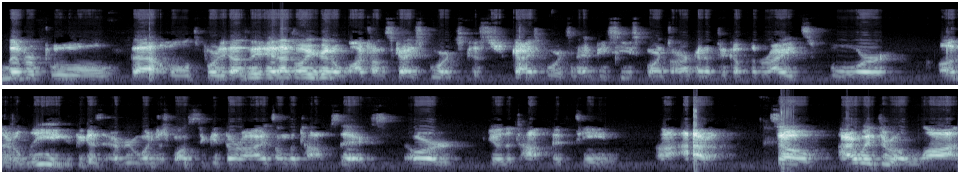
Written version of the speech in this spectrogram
Liverpool that holds forty thousand, and that's all you're going to watch on Sky Sports because Sky Sports and NBC Sports aren't going to pick up the rights for other leagues because everyone just wants to get their eyes on the top six or you know the top fifteen. Uh, I don't know. So I went through a lot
